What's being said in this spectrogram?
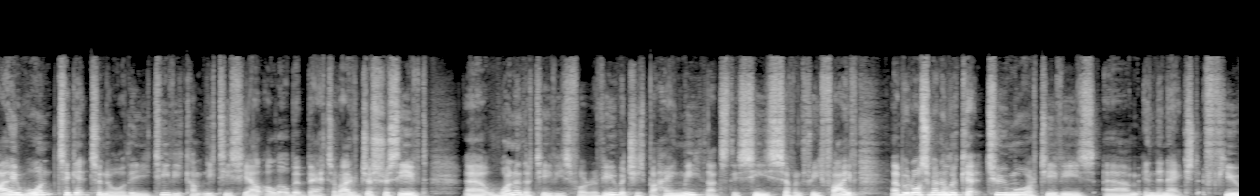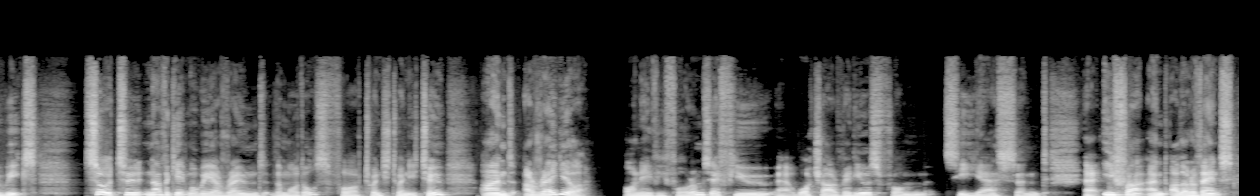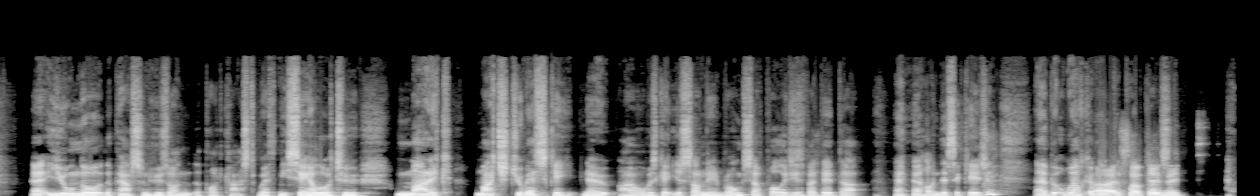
I want to get to know the TV company TCL a little bit better. I've just received uh, one of their TVs for review, which is behind me. That's the C735. And we're also going to look at two more TVs um, in the next few weeks. So, to navigate my way around the models for 2022 and a regular on AV forums, if you uh, watch our videos from CES and uh, IFA and other events, uh, you'll know the person who's on the podcast with me. Say hello to Marek Maciejewski. Now, I always get your surname wrong, so apologies if I did that on this occasion. Uh, but welcome uh, It's not easy.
